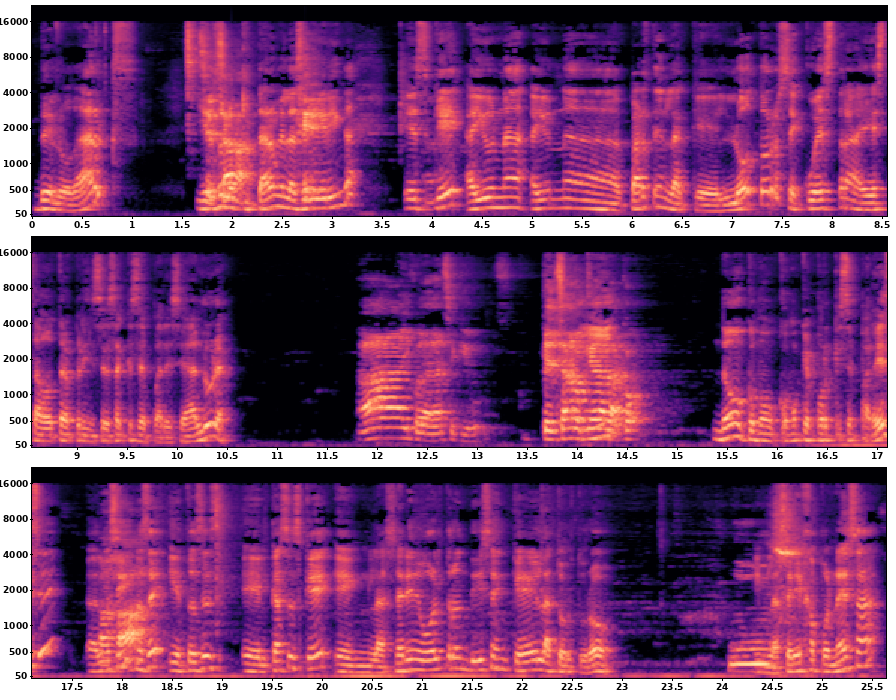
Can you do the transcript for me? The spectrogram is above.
de lo darks, y Se eso sabe. lo quitaron en la serie gringa, es que hay una, hay una parte en la que Lotor secuestra a esta otra princesa que se parece a Lura. Ay, con la se equivocó. Pensando que era la. No, como, como que porque se parece. Algo así, no sé. Y entonces, el caso es que en la serie de Voltron dicen que la torturó. En la serie japonesa,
